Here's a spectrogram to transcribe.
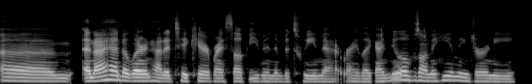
Um, and I had to learn how to take care of myself even in between that, right? Like I knew I was on a healing journey,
